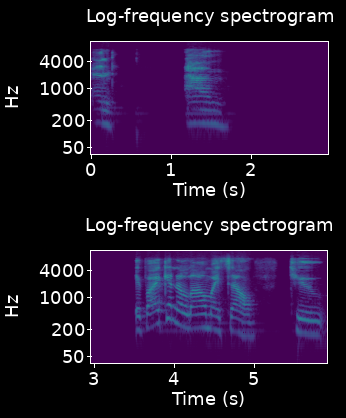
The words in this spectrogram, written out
And um, if I can allow myself to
